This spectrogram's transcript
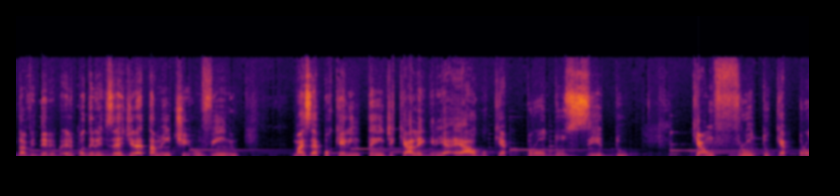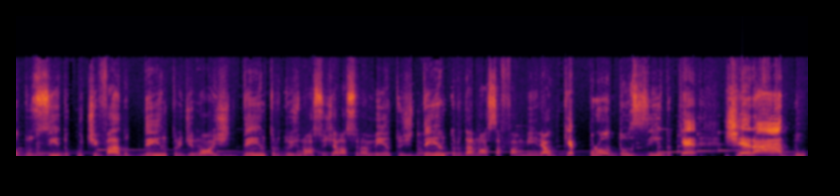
da videira? Ele poderia dizer diretamente o vinho, mas é porque ele entende que a alegria é algo que é produzido que é um fruto que é produzido, cultivado dentro de nós, dentro dos nossos relacionamentos, dentro da nossa família, algo que é produzido, que é gerado.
